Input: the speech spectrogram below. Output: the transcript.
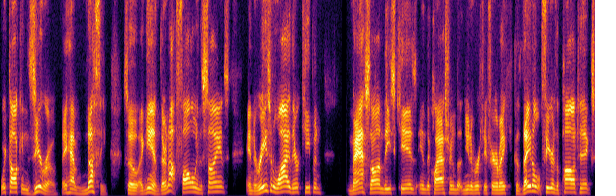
we're talking zero. They have nothing. So again, they're not following the science. And the reason why they're keeping masks on these kids in the classroom at the University of Fairbanks because they don't fear the politics.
